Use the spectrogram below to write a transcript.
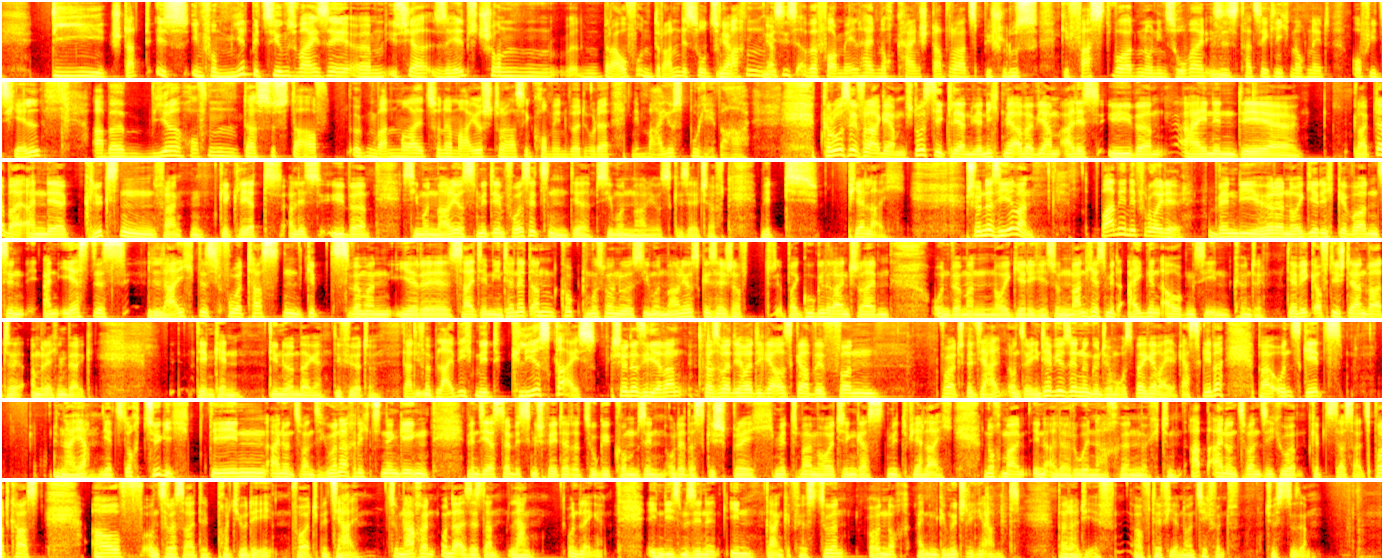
Die Stadt ist informiert, beziehungsweise ähm, ist ja selbst schon äh, drauf und dran, das so zu ja, machen. Ja. Es ist aber formell halt noch kein Stadtratsbeschluss gefasst worden und insoweit mhm. ist es tatsächlich noch nicht offiziell. Aber wir hoffen, dass es da irgendwann mal zu einer Majusstraße kommen wird oder einem Majus Boulevard. Große Frage am Schluss, die klären wir nicht mehr, aber wir haben alles über einen der bleibt dabei, einen der klügsten Franken geklärt. Alles über Simon Marius mit dem Vorsitzenden der Simon Marius Gesellschaft, mit Pierre Leich. Schön, dass Sie hier waren. War mir eine Freude. Wenn die Hörer neugierig geworden sind, ein erstes leichtes Vortasten gibt's, wenn man ihre Seite im Internet anguckt, muss man nur Simon Marius Gesellschaft bei Google reinschreiben und wenn man neugierig ist und manches mit eigenen Augen sehen könnte. Der Weg auf die Sternwarte am Rechenberg den kennen. Die Nürnberger, die Fürther. Dann die verbleibe ich mit Clear Skies. Schön, dass Sie hier waren. Das war die heutige Ausgabe von Vorort Spezial, unsere Interviewsendung. Günther Moosberger war Ihr Gastgeber. Bei uns geht's, naja, jetzt doch zügig den 21 Uhr Nachrichten entgegen. Wenn Sie erst ein bisschen später dazugekommen sind oder das Gespräch mit meinem heutigen Gast, mit Pierre Leich, nochmal in aller Ruhe nachhören möchten. Ab 21 Uhr gibt's das als Podcast auf unserer Seite podio.de. Vorort Spezial zum Nachhören und da ist es dann lang und länger. In diesem Sinne Ihnen danke fürs Zuhören und noch einen gemütlichen Abend bei Radio F auf der 94.5. Tschüss zusammen.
